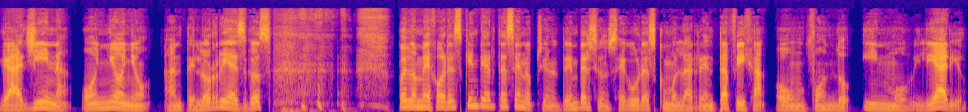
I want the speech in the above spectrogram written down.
gallina o ñoño ante los riesgos, pues lo mejor es que inviertas en opciones de inversión seguras como la renta fija o un fondo inmobiliario.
